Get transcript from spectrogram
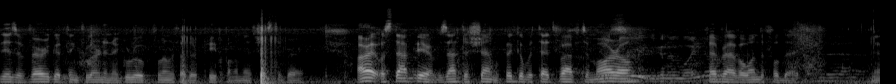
it is a very good thing to learn in a group, to learn with other people, and that's just a very. All right, we'll stop here. Mizat Hashem. We'll pick up with Tetvav tomorrow. You're gonna wind up? February, have a wonderful day. Yeah.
